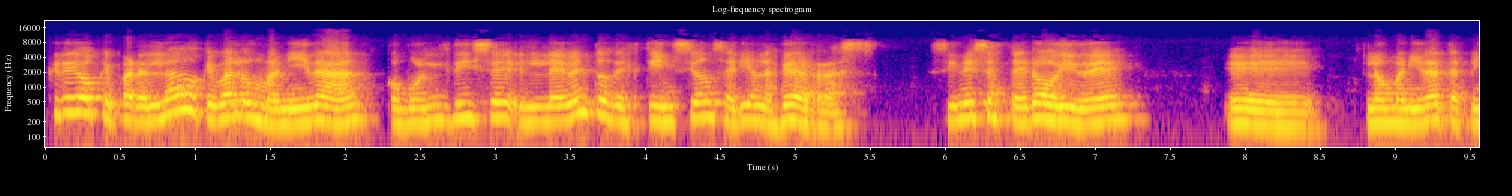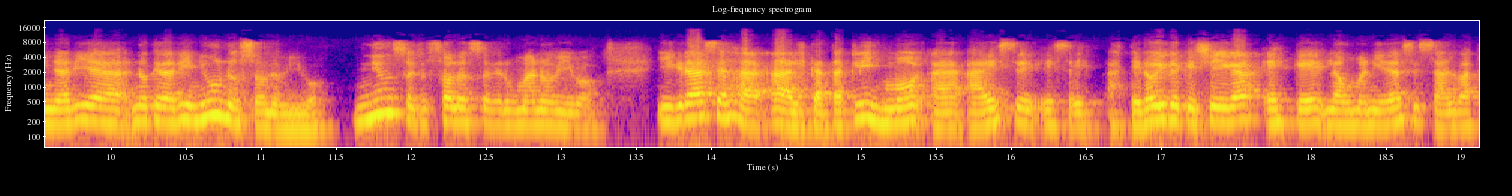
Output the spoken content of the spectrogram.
creo que para el lado que va la humanidad, como él dice, el evento de extinción serían las guerras, sin ese asteroide, eh, la humanidad terminaría, no quedaría ni uno solo vivo, ni un solo ser humano vivo. Y gracias al cataclismo, a, ese, ese, asteroide que llega, es que la humanidad se salva.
